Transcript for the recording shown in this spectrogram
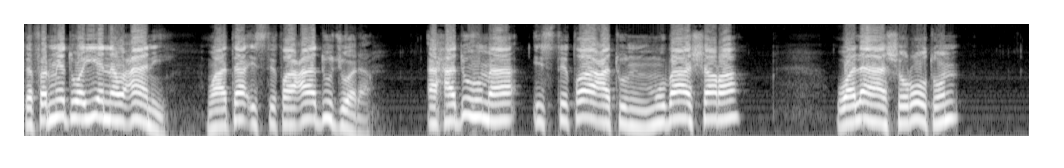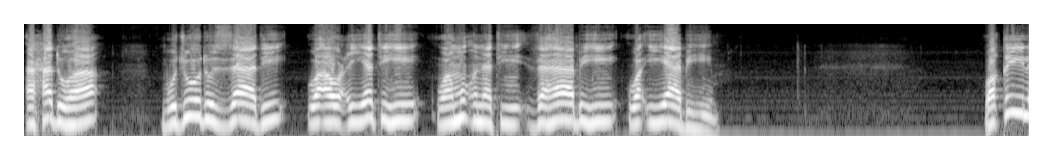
تفرميت وهي نوعان واتا ئیسیطاعا دوو جۆرە احدهما استطاعة مباشرة ولها شروط أحدها وجود الزاد وأوعيته ومؤنة ذهابه وإيابه وقيل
